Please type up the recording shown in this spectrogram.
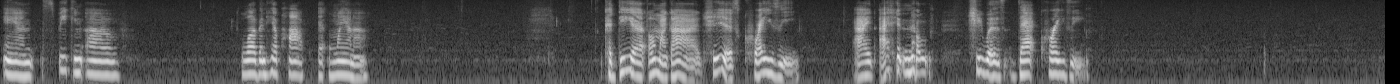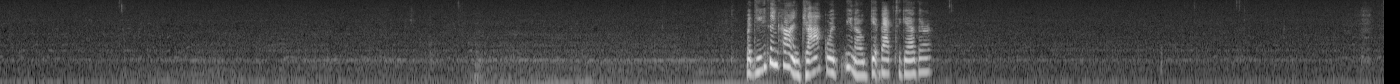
And speaking of Love and Hip Hop Atlanta, Khadiyah, oh my God, she is crazy. I I didn't know she was that crazy. But do you think her and Joc would, you know, get back together?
